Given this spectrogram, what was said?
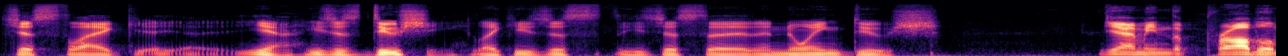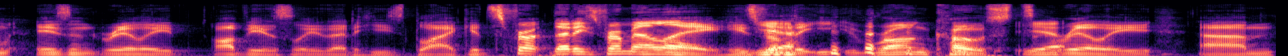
just like, uh, yeah, he's just douchey. Like he's just he's just an annoying douche. Yeah, I mean the problem isn't really obviously that he's black. It's fr- that he's from L.A. He's Yeah. from the e- wrong coast, Yeah. really, um,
